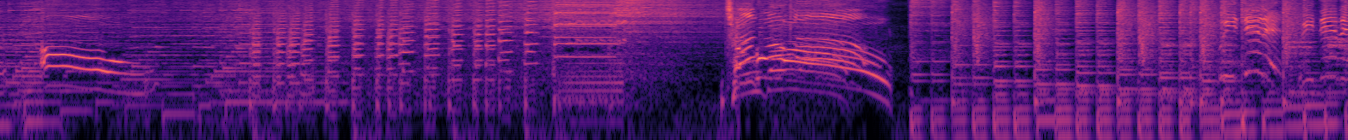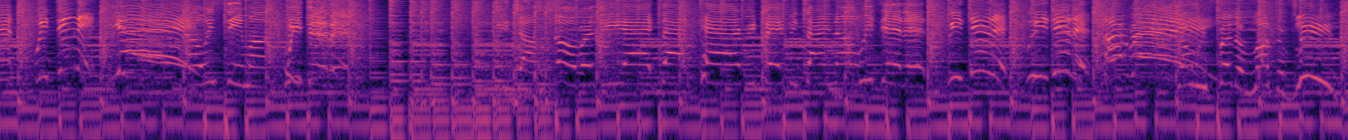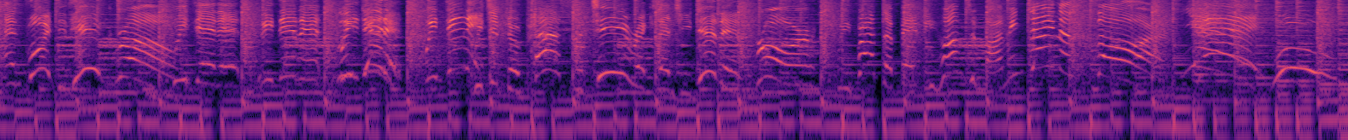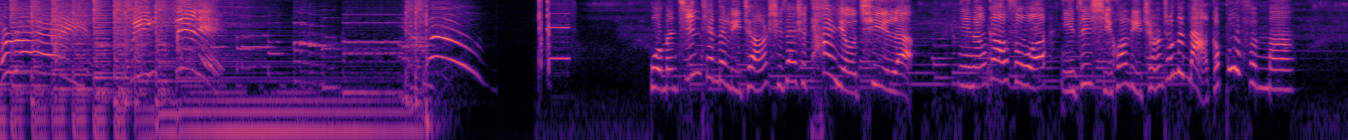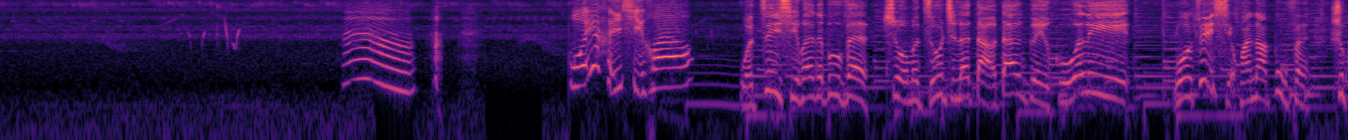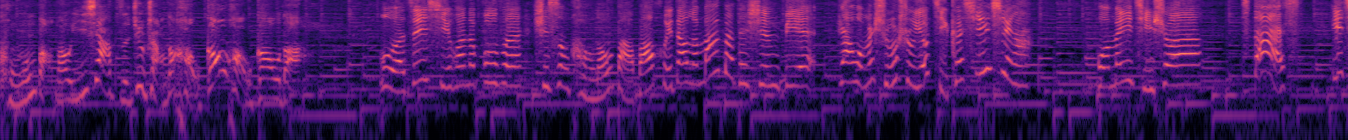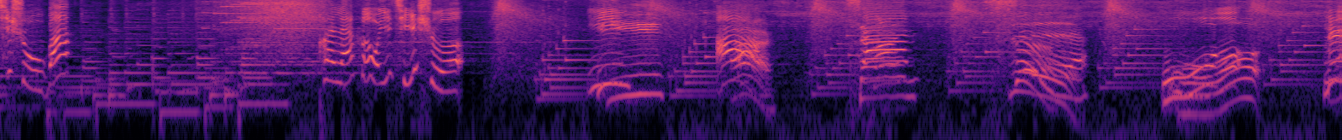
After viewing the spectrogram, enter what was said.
我们今天的旅程实在是太有趣了，你能告诉我你最喜欢旅程中的哪个部分吗？嗯，我也很喜欢哦。我最喜欢的部分是我们阻止了捣蛋鬼狐狸。我最喜欢的部分是恐龙宝宝一下子就长得好高好高的。我最喜欢的部分是送恐龙宝宝回到了妈妈的身边。让我们数数有几颗星星啊！我们一起说 stars，一起数吧。快来和我一起数：一、二、三、四、五、六、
